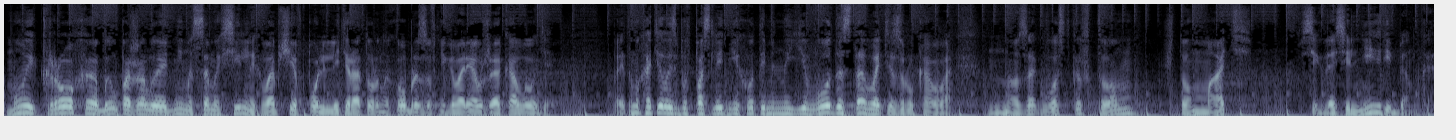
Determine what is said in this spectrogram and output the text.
Мой Кроха был, пожалуй, одним из самых сильных вообще в поле литературных образов, не говоря уже о колоде. Поэтому хотелось бы в последний ход именно его доставать из рукава. Но загвоздка в том, что мать всегда сильнее ребенка.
